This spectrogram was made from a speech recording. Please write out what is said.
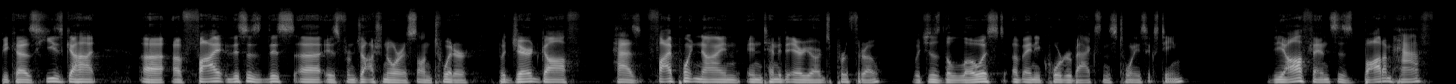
Because he's got uh, a five this is this uh, is from Josh Norris on Twitter, but Jared Goff has 5.9 intended air yards per throw, which is the lowest of any quarterback since 2016. The offense is bottom half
